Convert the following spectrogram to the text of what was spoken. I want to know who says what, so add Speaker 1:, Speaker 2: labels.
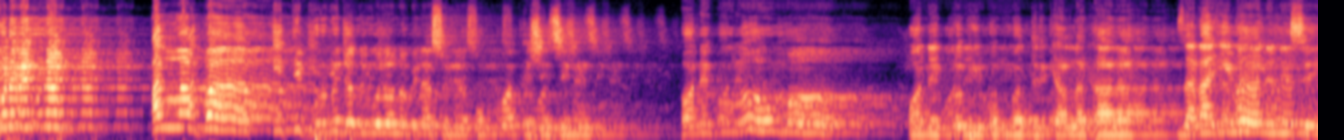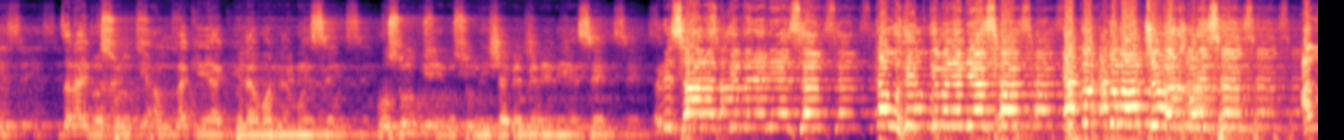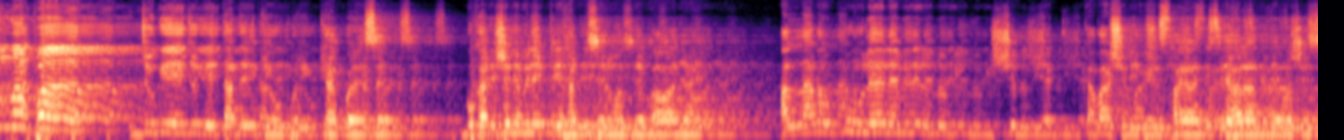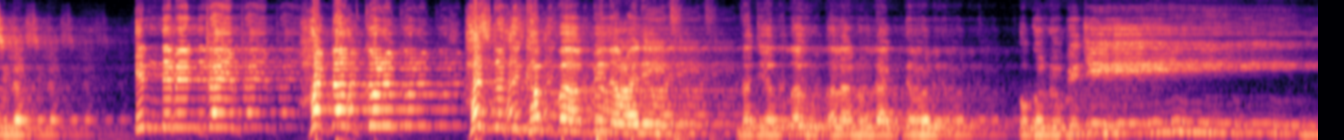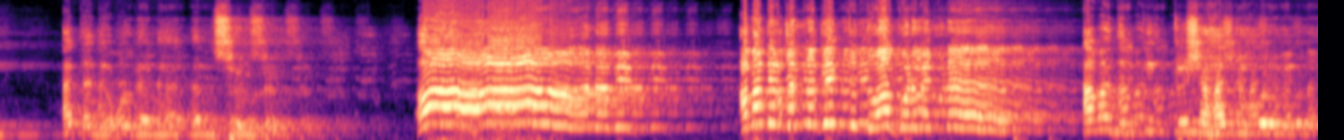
Speaker 1: করবেন না আল্লাহ পাক ইতিপূর্বে যতগুলো নবী রাসূলের উম্মত এসেছিলেন, অনেকগুলো উম্মত, অনেক নবীর উম্মতদেরকে আল্লাহ তাআলা যারা ঈমান এনেছে, যারা রসুলকে আল্লাহকে এক বিলা মনে নিয়েছে রসুলকে রসুল হিসাবে মেনে নিয়েছে, রিসালাতকে মেনে নিয়েছে, তাওহীদকে মেনে নিয়েছে, একত্ববাদ স্বীকার করেছে। আল্লাহ পাক যুগে যুগে তাদেরকেও পরীক্ষা করেছেন বুখারী শরীফের একটি হাদিসের মধ্যে পাওয়া যায়, আল্লাহ রাব্বুল আলামিনের নবী বিশ্ব নবী একদিন কাবা শরীফের ছায়া নিচে হালাতে বসেছিলেন। ইন দ্য মিন টাইম হঠাৎ করে হযরত খাব্বাব বিন আলী রাদিয়াল্লাহু তাআলা আনহু ডাক দিয়ে বলে, ওগো নবীজি আতাদউ লানা তানসুরুনা? ও নবী আমাদের জন্য কি একটু দোয়া করবেন না? আমাদেরকে একটু সাহায্য করবেন না।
